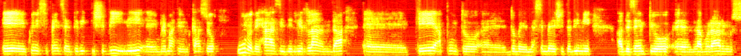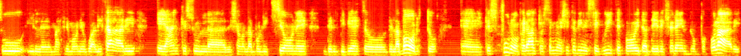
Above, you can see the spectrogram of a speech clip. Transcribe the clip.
e quindi si pensa ai diritti civili, è emblematico il caso, uno dei casi dell'Irlanda, eh, che appunto eh, dove le assemblee dei cittadini ad esempio eh, lavorarono sul matrimonio egualitari e anche sull'abolizione diciamo, del divieto dell'aborto, eh, che furono peraltro assemblee dei cittadini seguite poi da dei referendum popolari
